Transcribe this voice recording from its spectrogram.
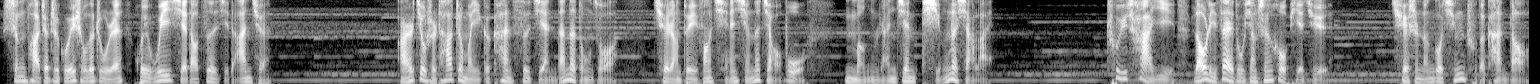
生怕这只鬼手的主人会威胁到自己的安全，而就是他这么一个看似简单的动作，却让对方前行的脚步猛然间停了下来。出于诧异，老李再度向身后瞥去，却是能够清楚的看到，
